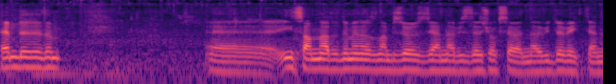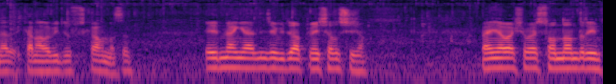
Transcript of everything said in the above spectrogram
Hem de dedim eee, insanlar dedim en azından bizi özleyenler, bizleri çok sevenler, video bekleyenler kanala videosu kalmasın. Elimden geldiğince video atmaya çalışacağım. Ben yavaş yavaş sonlandırayım.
